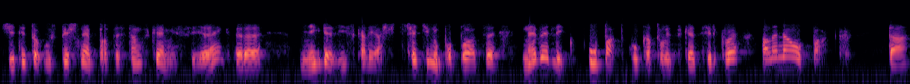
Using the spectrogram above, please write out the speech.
že tyto úspěšné protestantské misie, které někde získali až třetinu populace, nevedly k úpadku katolické církve, ale naopak. Ta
